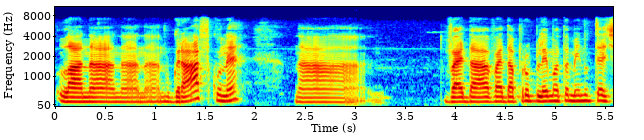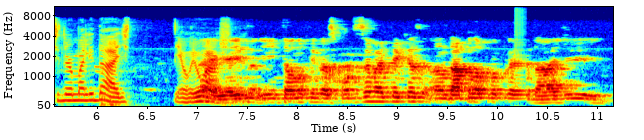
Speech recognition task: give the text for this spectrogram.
lá na, na, na, no gráfico, né, na, vai dar, vai dar problema também no teste de normalidade. Eu, eu é, acho. Aí, então, no fim das contas, você vai ter que andar pela propriedade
